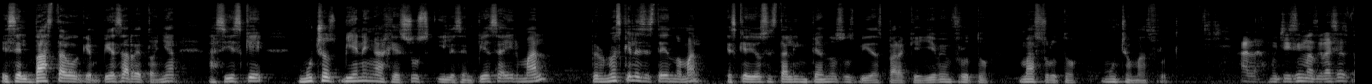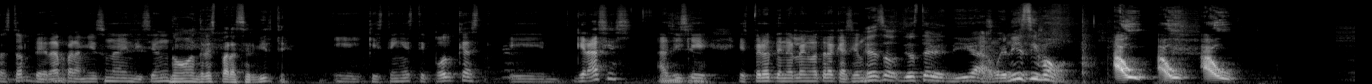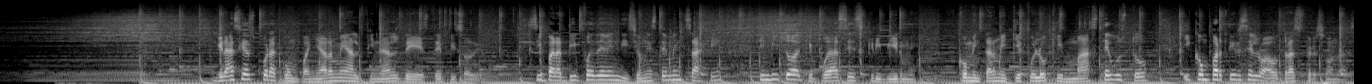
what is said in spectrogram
es el vástago que empieza a retoñar. Así es que muchos vienen a Jesús y les empieza a ir mal, pero no es que les esté yendo mal, es que Dios está limpiando sus vidas para que lleven fruto, más fruto, mucho más fruto. Ala, muchísimas gracias, pastor. De verdad, para mí es una bendición. No, Andrés, para servirte. Eh, que esté en este podcast. Eh, gracias. Así que espero tenerlo en otra ocasión. Eso, Dios te bendiga. Buenísimo. Au, au, au. Gracias por acompañarme al final de este episodio. Si para ti fue de bendición este mensaje, te invito a que puedas escribirme, comentarme qué fue lo que más te gustó y compartírselo a otras personas.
